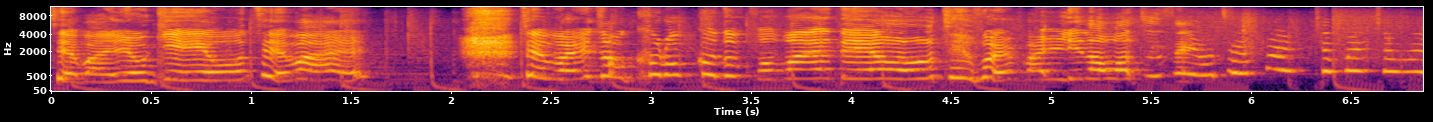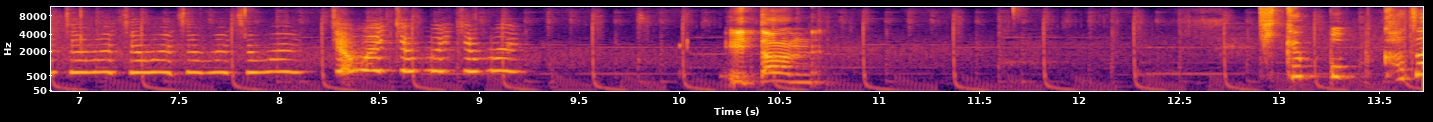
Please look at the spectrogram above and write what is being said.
제발 여기에요 제발. 제발 저 크로크도 뽑아야 돼요. 제발 빨리 나와주세요. 제발 제발 제발 제발 제발 제발 제발 제발 제발 제발. 일단 티켓 뽑 가자.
